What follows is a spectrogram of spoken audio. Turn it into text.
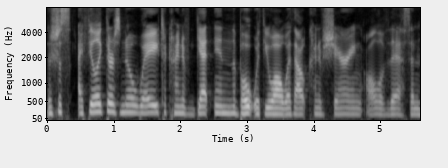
there's just I feel like there's no way to kind of get in the boat with you all without kind of sharing all of this. And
